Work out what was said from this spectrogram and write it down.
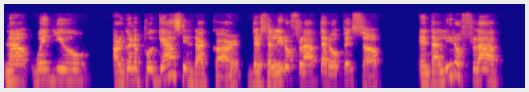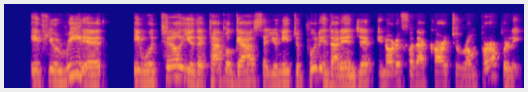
Now, when you are going to put gas in that car, there's a little flap that opens up. And that little flap, if you read it, it would tell you the type of gas that you need to put in that engine in order for that car to run properly.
